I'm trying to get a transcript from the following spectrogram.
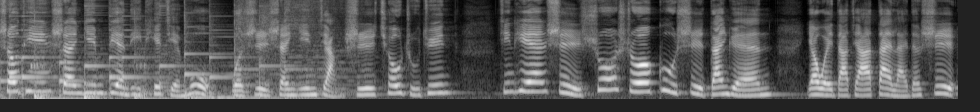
迎收听声音便利贴节目，我是声音讲师邱竹君。今天是说说故事单元，要为大家带来的是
